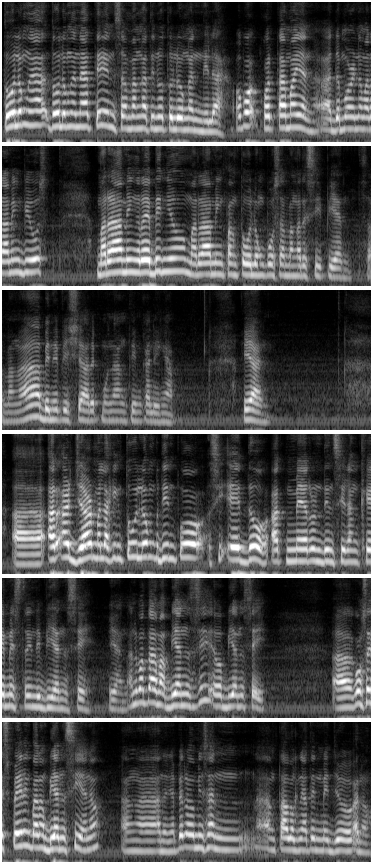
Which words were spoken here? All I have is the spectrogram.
Tulong na, tulong na natin sa mga tinutulungan nila. Opo, tama yan. Uh, the more na maraming views, maraming revenue, maraming pangtulong po sa mga recipient, sa mga beneficiary po ng Team Kalingap. Ayan. Uh, RR Jar, malaking tulong din po si Edo at meron din silang chemistry ni Beyonce. Yan. Ano bang tama? Beyonce o Beyonce? Uh, kung sa spelling parang Beyonce, ano? Ang uh, ano niya. Pero minsan ang tawag natin medyo ano,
